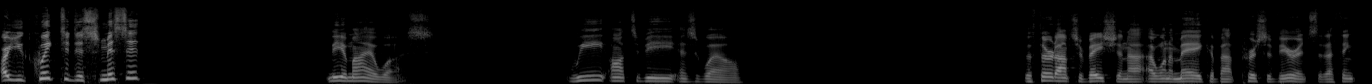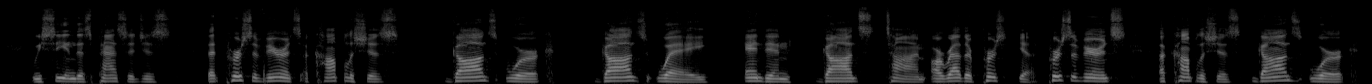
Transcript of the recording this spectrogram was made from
are you quick to dismiss it? Nehemiah was. We ought to be as well. The third observation I, I want to make about perseverance that I think we see in this passage is that perseverance accomplishes God's work, God's way, and in God's time. Or rather, pers- yeah, perseverance accomplishes God's work,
